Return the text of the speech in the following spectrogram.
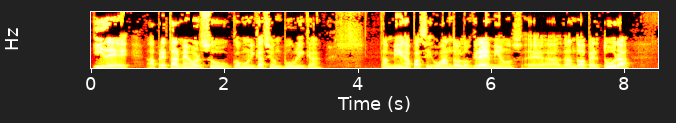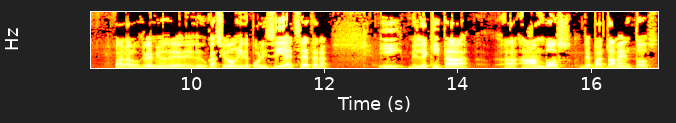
y de apretar mejor su comunicación pública, también apaciguando los gremios, eh, dando apertura para los gremios de, educación y de policía, etcétera, y le quita a ambos departamentos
